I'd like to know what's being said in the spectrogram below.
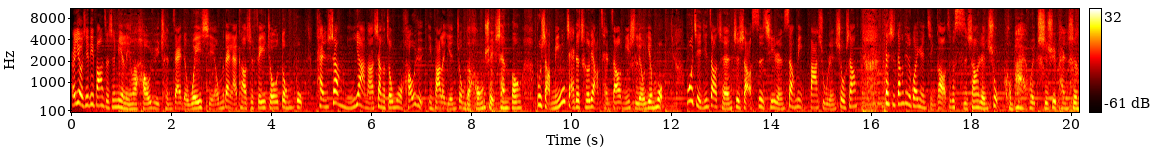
而有些地方则是面临了豪雨成灾的威胁。我们带你来看到是非洲东部坦桑尼亚呢，上个周末豪雨引发了严重的洪水山崩，不少民宅的车辆惨遭泥石流淹没。目前已经造成至少四七人丧命，八十五人受伤。但是当地的官员警告，这个死伤人数恐怕还会持续攀升。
